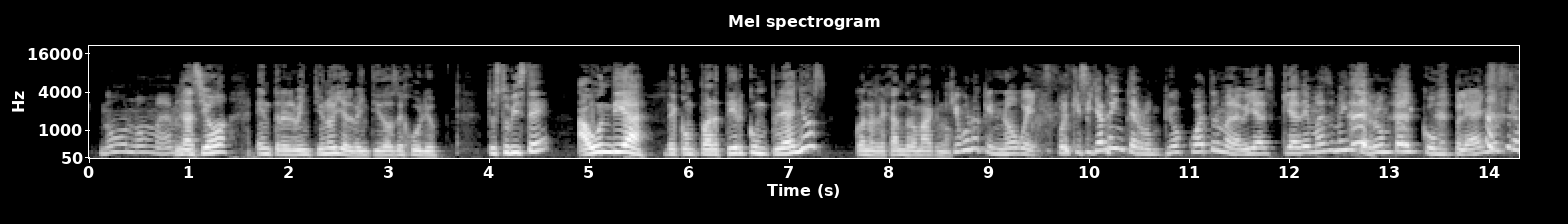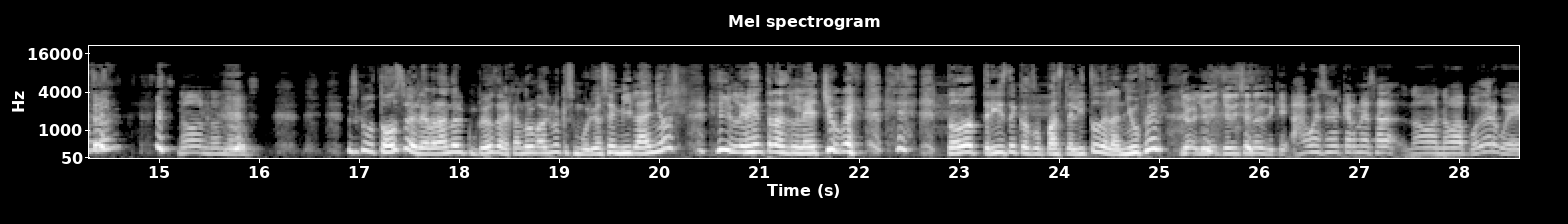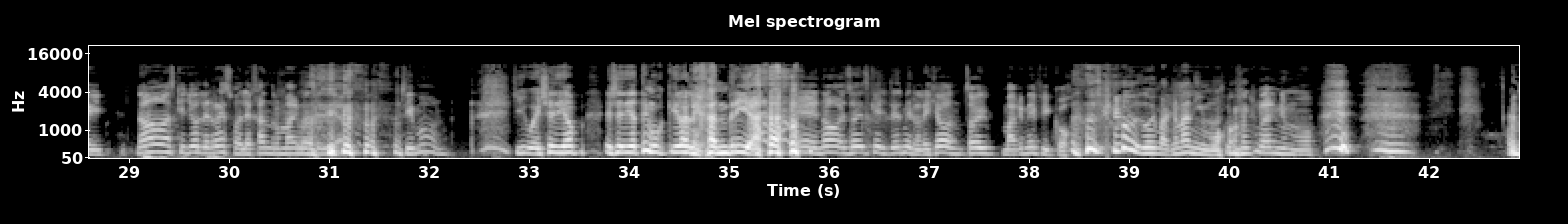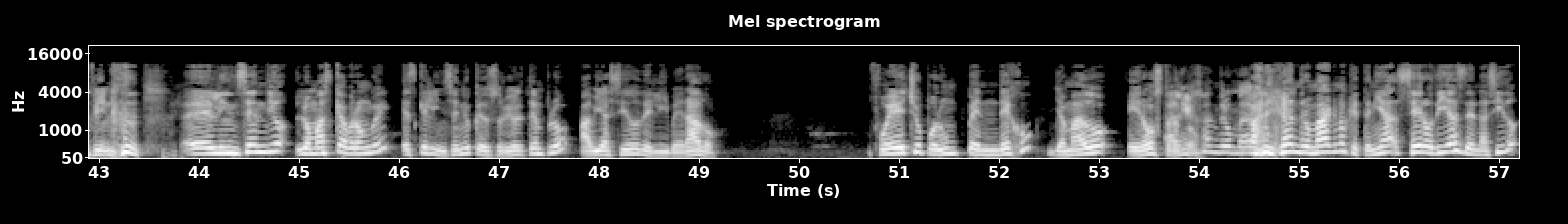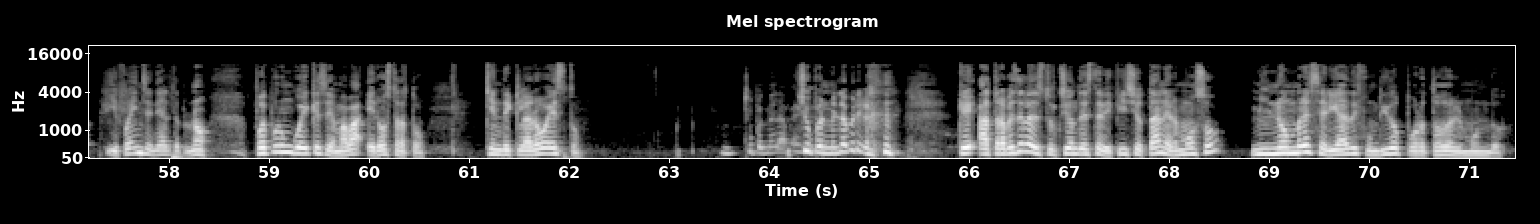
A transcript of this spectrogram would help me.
No, no mames. Nació entre el 21 y el 22 de julio. Tú estuviste a un día de compartir cumpleaños con Alejandro Magno. Qué bueno que no, güey. Porque si ya me interrumpió cuatro maravillas, que además me interrumpa el cumpleaños, cabrón. No, no, no. Es como todos celebrando el cumpleaños de Alejandro Magno que se murió hace mil años y le mientras le echo, güey. Todo triste con su pastelito de la Newfell. Yo, yo, yo diciendo desde que, ah, voy a hacer carne asada. No, no va a poder, güey. No, es que yo le rezo a Alejandro Magno ese día. Simón. Sí, güey, ese día, ese día tengo que ir a Alejandría. Eh, no, eso es que es mi religión. Soy magnífico. Soy magnánimo. Magnánimo. En fin, el incendio, lo más cabrón, güey, es que el incendio que destruyó el templo había sido deliberado. Fue hecho por un pendejo llamado Heróstrato. Alejandro Magno. Alejandro Magno, que tenía cero días de nacido y fue a incendiar el templo. No, fue por un güey que se llamaba Heróstrato, quien declaró esto. Chúpenme la verga. Chúpenme la verga. Que a través de la destrucción de este edificio tan hermoso, mi nombre sería difundido por todo el mundo.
